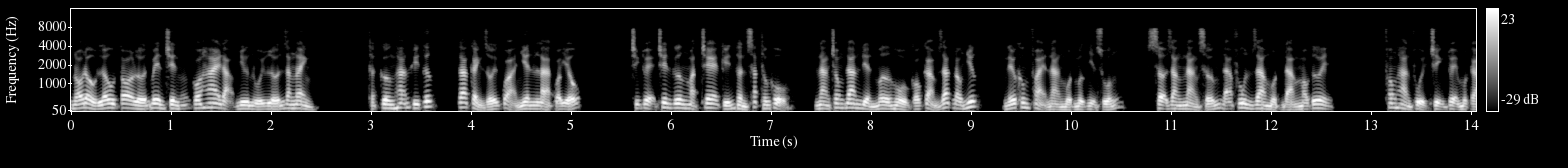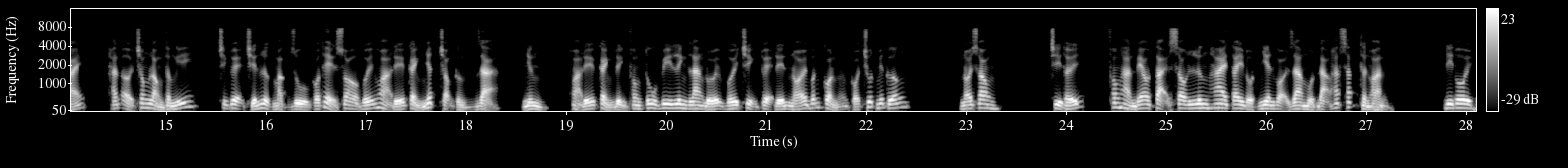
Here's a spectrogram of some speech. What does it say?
nó đầu lâu to lớn bên trên có hai đạo như núi lớn răng nanh. Thật cường hãn khí tức, ta cảnh giới quả nhiên là quá yếu. Trịnh tuệ trên gương mặt che kín thần sắc thống khổ, nàng trong đan điền mơ hồ có cảm giác đau nhức, nếu không phải nàng một mực nhịn xuống, sợ rằng nàng sớm đã phun ra một đám máu tươi. Phong hàn phủi trịnh tuệ một cái, hắn ở trong lòng thầm nghĩ, trịnh tuệ chiến lược mặc dù có thể so với hỏa đế cảnh nhất trọng cường giả, nhưng hỏa đế cảnh đỉnh phong tu vi linh lang đối với trịnh tuệ đến nói vẫn còn có chút miết cưỡng. Nói xong, chỉ thấy phong hàn đeo tại sau lưng hai tay đột nhiên gọi ra một đạo hát sắc thần hoàn. Đi thôi.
